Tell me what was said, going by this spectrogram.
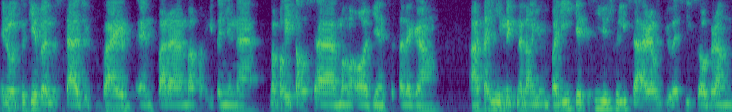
you know, to give a nostalgic vibe and para mapakita nyo na, mapakita ko sa mga audience na talagang uh, tahimik na lang yung paligid. Kasi usually sa around USC, sobrang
